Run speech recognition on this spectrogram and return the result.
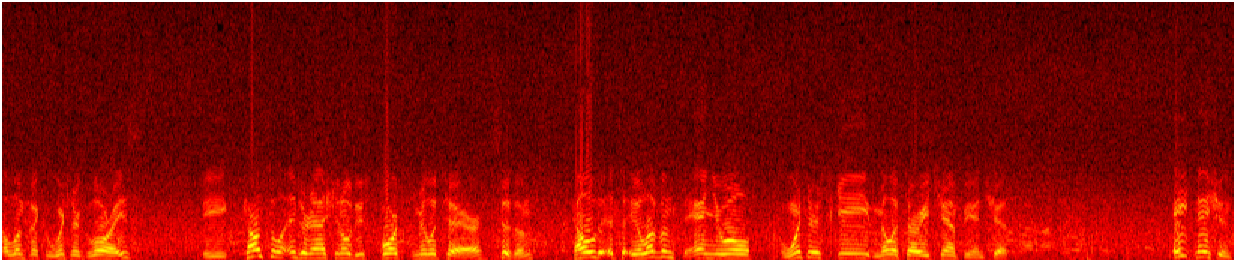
Olympic winter glories, the Council International du Sports Militaire, CISM, held its 11th annual Winter Ski Military Championship. Eight nations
